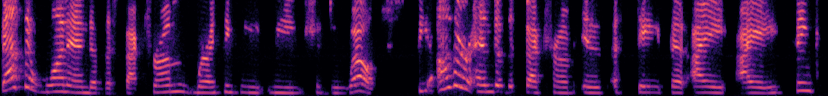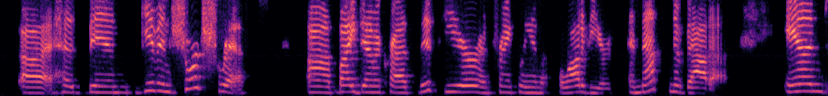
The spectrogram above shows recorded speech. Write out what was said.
that's at one end of the spectrum where I think we we should do well. The other end of the spectrum is a state that I I think uh, has been given short shrift uh, by Democrats this year and frankly in a lot of years, and that's Nevada. And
